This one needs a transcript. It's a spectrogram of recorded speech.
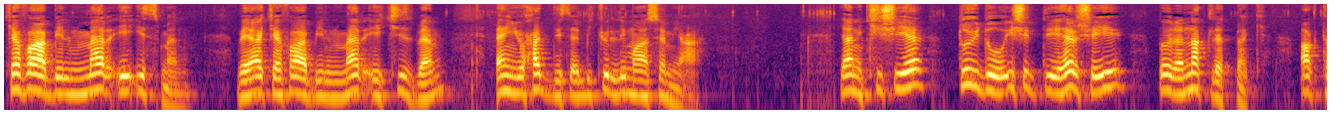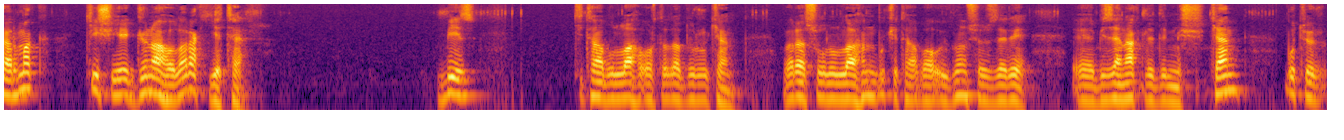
Kefa bil mer'i ismen veya kefa bil mer'i kizben en yuhaddise bi kulli ma semi'a. Yani kişiye duyduğu, işittiği her şeyi böyle nakletmek, aktarmak kişiye günah olarak yeter. Biz Kitabullah ortada dururken ve Resulullah'ın bu kitaba uygun sözleri e, bize nakledilmişken bu tür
